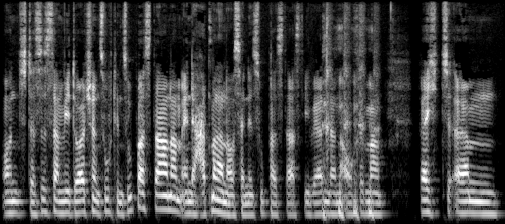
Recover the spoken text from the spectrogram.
und das ist dann wie Deutschland sucht den Superstar und am Ende hat man dann auch seine Superstars, die werden dann auch immer recht ähm,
